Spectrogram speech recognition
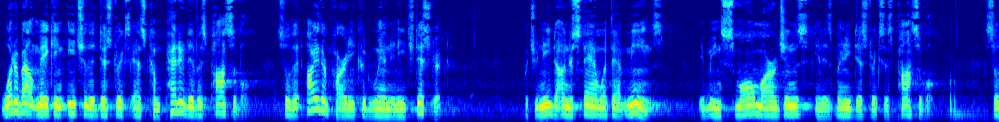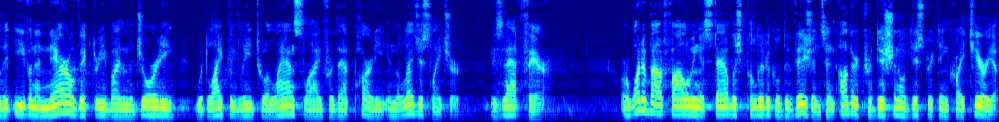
What about making each of the districts as competitive as possible? so that either party could win in each district. But you need to understand what that means. It means small margins in as many districts as possible, so that even a narrow victory by the majority would likely lead to a landslide for that party in the legislature. Is that fair? Or what about following established political divisions and other traditional districting criteria?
